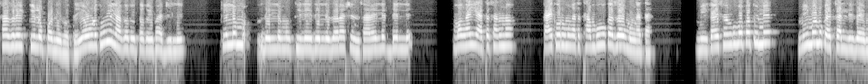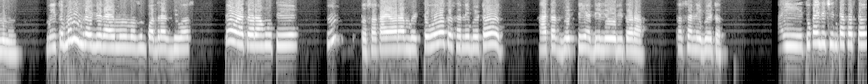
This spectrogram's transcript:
साजरं एक किलो पनीर होतं. एवढं थोडी लागत होतं काही भाजीले? केलं मग. दिले मग तिले दिले जरा सारेलेच दिले. मग आई आता सांग ना काय करू मग आता? थांबू का जाऊ मग आता? मी काय सांगू बाबा तुले? मी म्हणू काय चालली जाय म्हणून? मी तर म्हणून राहिली राय म्हणून अजून पंधरा दिवस. तेवढ्यात आराम होते. तसा काय आराम भेटतो हो तसा नाही भेटत. हातात भेटते ह्या डिलिव्हरी करा. तसा नाही भेटत. आई तू काय चिंता करतो?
